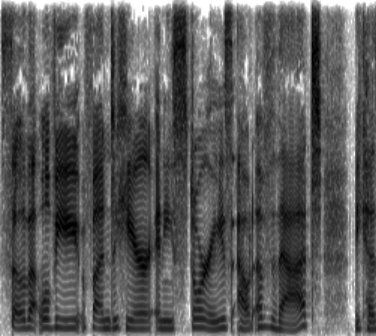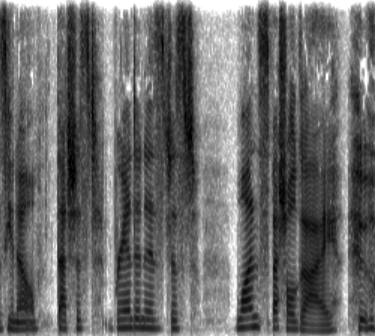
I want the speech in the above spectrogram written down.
So that will be fun to hear any stories out of that because, you know, that's just Brandon is just one special guy who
